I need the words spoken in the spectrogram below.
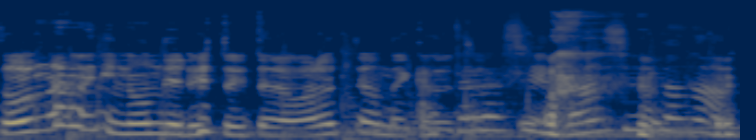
そんな風に飲んでる人いたら笑っちゃうんだけど、新しい斬新だな新し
